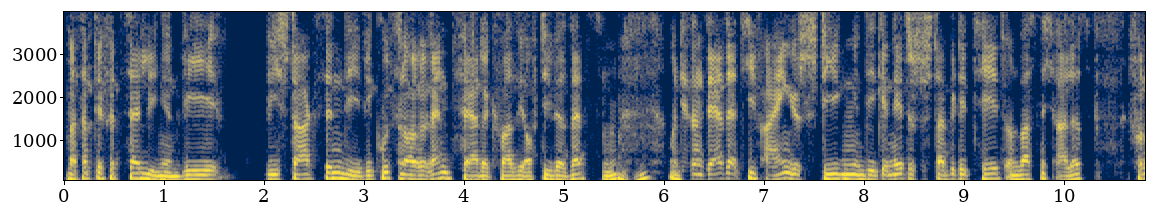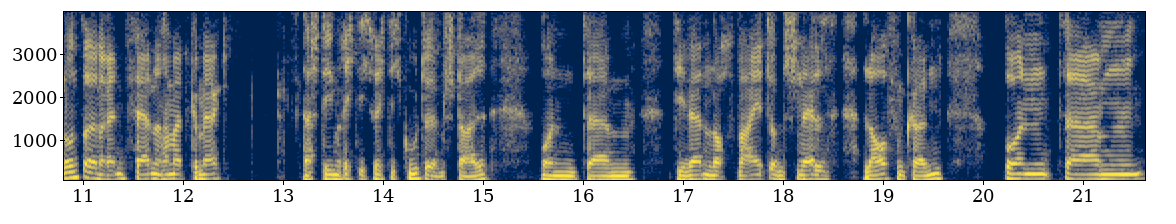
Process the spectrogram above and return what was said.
was habt ihr für Zelllinien? Wie, wie stark sind die, wie gut sind eure Rennpferde quasi, auf die wir setzen. Mhm. Und die sind sehr, sehr tief eingestiegen in die genetische Stabilität und was nicht alles von unseren Rennpferden und haben halt gemerkt, da stehen richtig, richtig gute im Stall und ähm, die werden noch weit und schnell laufen können. Und ähm,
